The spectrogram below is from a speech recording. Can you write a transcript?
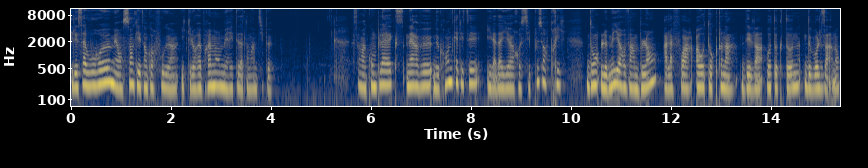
Il est savoureux, mais on sent qu'il est encore fougueux hein, et qu'il aurait vraiment mérité d'attendre un petit peu. C'est un vin complexe, nerveux, de grande qualité. Il a d'ailleurs reçu plusieurs prix, dont le meilleur vin blanc à la foire Autochtona des vins autochtones de Bolzano.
